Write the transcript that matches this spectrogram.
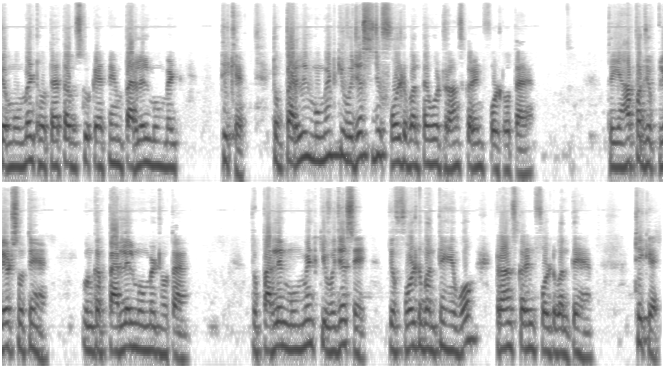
जब मूवमेंट होता है, तब उसको कहते हैं पैरेलल मूवमेंट ठीक है? तो पैरेलल मूवमेंट की वजह से जो फोल्ट बनता है, वो ट्रांस करेंट फोल्ड होता है। तो यहाँ पर जो प्लेट्स होते हैं, उनका पैरेलल मूवमेंट होता है। तो पैरेलल मूवमेंट की वजह से जो फोल्ड बनते हैं, वो ट्रांस फोल्ट बनते हैं। ठीक है?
